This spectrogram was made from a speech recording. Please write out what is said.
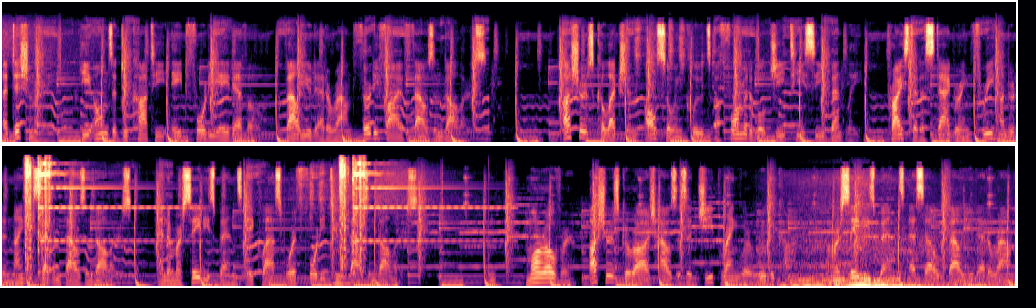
Additionally, he owns a Ducati 848 Evo, valued at around $35,000. Usher's collection also includes a formidable GTC Bentley, priced at a staggering $397,000, and a Mercedes-Benz A-Class worth $42,000. Moreover, Usher's garage houses a Jeep Wrangler Rubicon, a Mercedes-Benz SL valued at around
